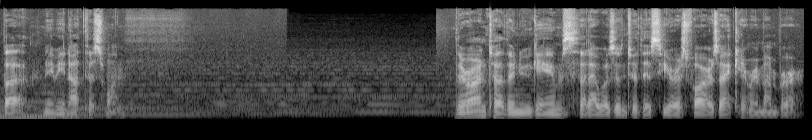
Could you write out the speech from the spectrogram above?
but maybe not this one. There aren't other new games that I was into this year as far as I can remember.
